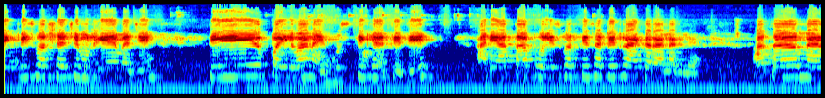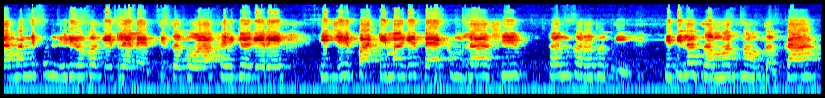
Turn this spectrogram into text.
एकवीस वर्षाची मुलगी आहे माझी. ती पैलवान आहे कुस्ती खेळते ती. आणि आता पोलीस भरतीसाठी ट्राय करायला लागल्या. आता मॅडमांनी पण व्हिडिओ बघितलेले आहेत. तिचं गोळा फेक वगैरे ती जी पाठीमागे बॅकला अशी टर्न करत होती ते तिला जमत नव्हतं. का?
